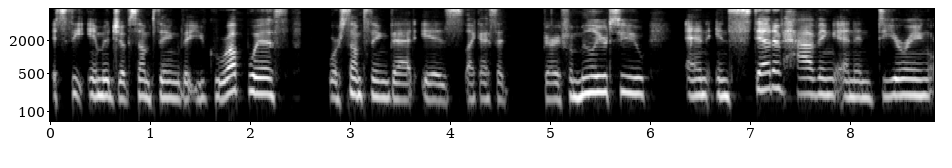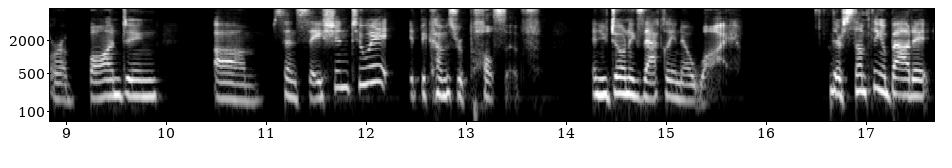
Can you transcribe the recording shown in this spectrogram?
it's the image of something that you grew up with or something that is like I said very familiar to you. And instead of having an endearing or a bonding um, sensation to it, it becomes repulsive. And you don't exactly know why. There's something about it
